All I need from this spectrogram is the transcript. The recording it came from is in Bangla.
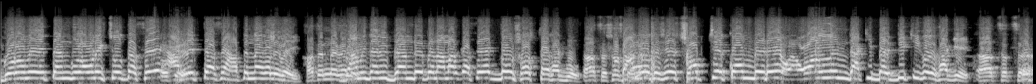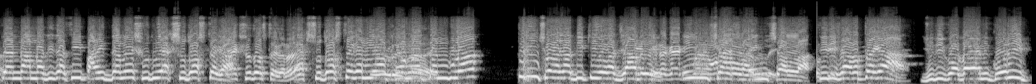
গরমে এই প্যান্টগুলো অনেক চলতেছে আর রেটটা আছে হাতের নাগালে ভাই। হাতের নাগালে? দামি দামি ব্র্যান্ডের প্যান্ট আমার কাছে একদম সস্তা থাকব। আচ্ছা? বাংলাদেশের সবচেয়ে কম রেটে অনলাইন ডাকি ভাই বিক্রি করে থাকে। আচ্ছা আচ্ছা। এই প্যান্টটা আমরা দিতেছি পানির দামে শুধু একশো দশ টাকা। একশো দশ টাকা একশো দশ টাকা নিয়ে প্যান্টগুলা তিনশো টাকা বিক্রি করা যাবে। 300 টাকা একবারে ইনশাল্লাহ ইনশাল্লাহ। তিরিশ হাজার টাকা যদি ভাই আমি গরিব।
